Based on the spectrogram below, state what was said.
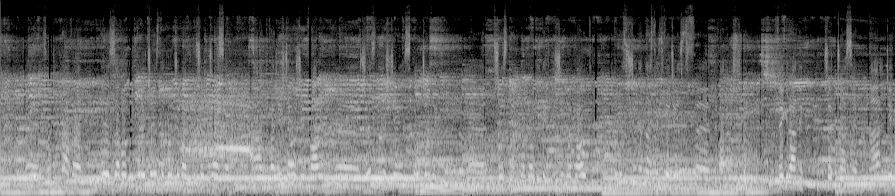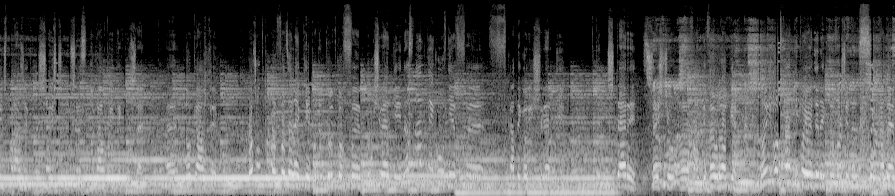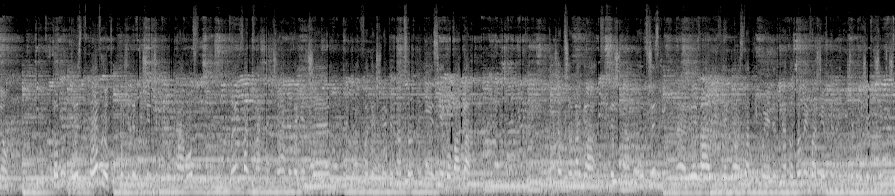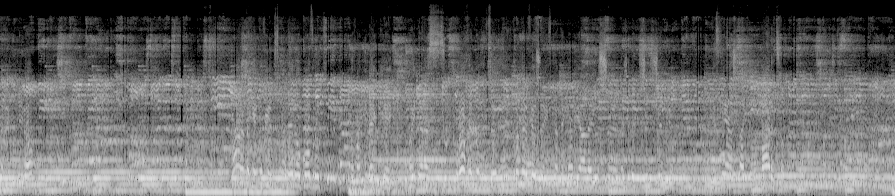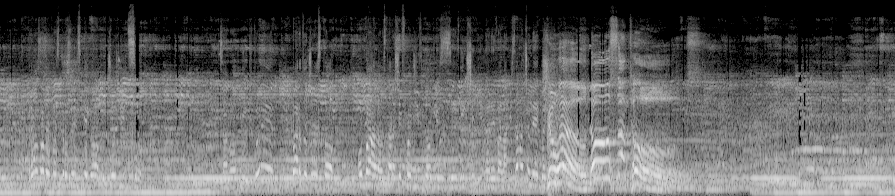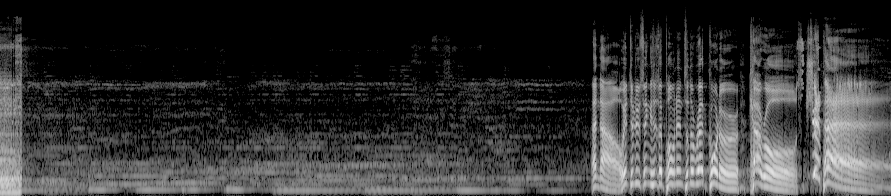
To jest zawodnik, który często kończy walki przed czasem na 28 walk, e, 16 skończonych e, przez ten knockout i techniczny knockout, natomiast 17 zwycięstw, e, 12 wygranych przed czasem na 9 porażek, 6 przez knockouty i techniczne e, knockouty. Początkowo w wadze lekkiej, potem krótko w e, półśredniej, następnie głównie w, e, w kategorii średniej. W tym 4 z 6 walk w Europie. No i ostatni pojedynek to właśnie ten z Kadeną. To, to jest powrót do 70 kg. No i fakt faktem trzeba powiedzieć, że waga średnia to absolutnie nie jest jego waga. Duża przewaga fizyczna wszystkich e, rywali w jego ostatnich pojedynkach toczonych właśnie w tym limicie do 84 kg. Tak jak mówiłem, Kadeną powrót do wagi lekkiej. No i teraz trochę, trochę wyżej w kategorii, ale już e, do 77. Jest nie aż tak bardzo. Brązowy pas brazylijskiego jiu-jitsu. Zawodnik, który bardzo często obalał, stara się wchodzić w nogi z większymi rywalami. Zobaczymy jak będzie. Joel Dos Santos. And now, introducing his opponent to the red corner, Carlos Stripat.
